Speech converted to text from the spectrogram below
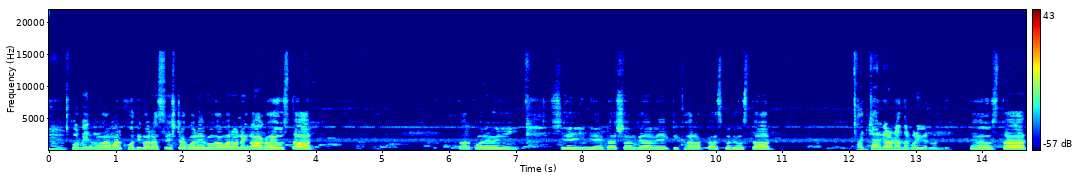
হুম করবে এবং আমার ক্ষতি করার চেষ্টা করে এবং আমার অনেক রাগ হয় উস্তাদ। তারপরে ওই সেই মেয়েটার সঙ্গে আমি একটি খারাপ কাজ করি উস্তাদ আর যার কারণে আপনার পরিবার বন্ধু হ্যাঁ উস্তাদ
